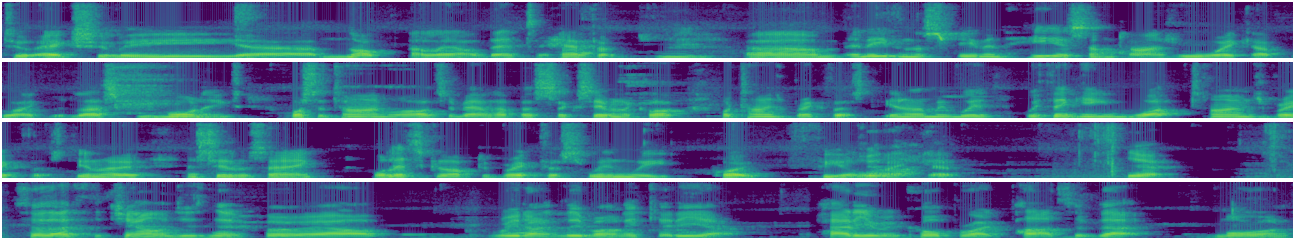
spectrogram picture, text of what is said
to actually uh, not allow that to happen. Um, and even this, even here, sometimes we'll wake up like the last few mornings. What's the time? Oh, it's about half past six, seven o'clock. What time's breakfast? You know, I mean, we're we're thinking what time's breakfast? You know, instead of saying, well, let's go up to breakfast when we quote feel, Feel like, like it. Yeah. So that's the challenge, isn't it, for our we don't live on Ikaria. How do you incorporate parts of that more on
